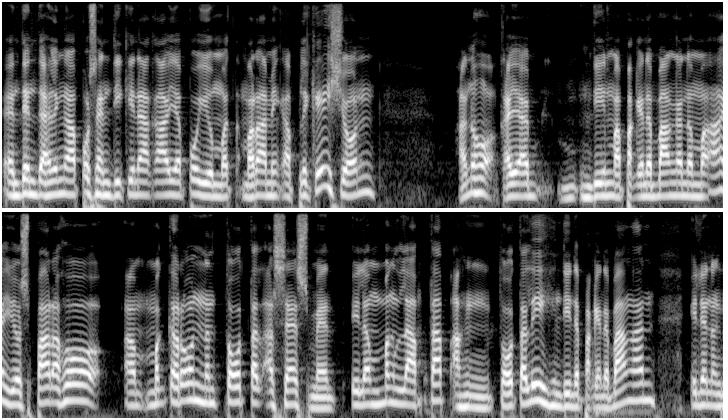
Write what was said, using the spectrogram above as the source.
and then dahil nga po sa hindi kinakaya po yung maraming application ano ho, kaya hindi mapakinabangan ng maayos para ho um, magkaroon ng total assessment, ilang bang laptop ang totally hindi na pakinabangan, ilan ang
